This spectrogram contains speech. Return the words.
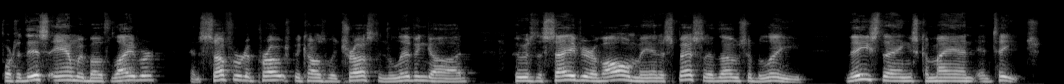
For to this end we both labor and suffer reproach because we trust in the living God, who is the Savior of all men, especially of those who believe. These things command and teach.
